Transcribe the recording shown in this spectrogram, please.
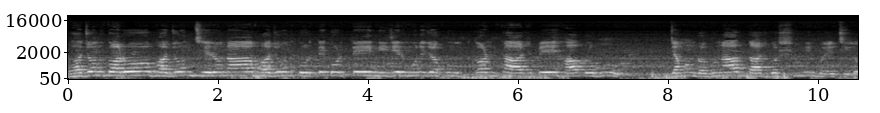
ভজন করো, ভজন ছেড়ো না, ভজন করতে করতে নিজের মনে যখন উৎকণ্ঠা আসবে, হা প্রভু, যেমন রঘুনাথ দাস গোস্বামীর হয়েছিল।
